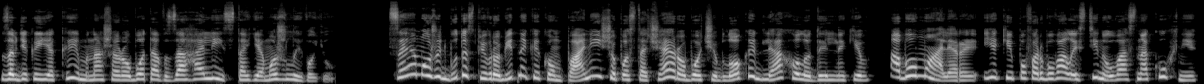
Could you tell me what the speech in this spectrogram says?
завдяки яким наша робота взагалі стає можливою. Це можуть бути співробітники компанії, що постачає робочі блоки для холодильників, або маляри, які пофарбували стіну у вас на кухні,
